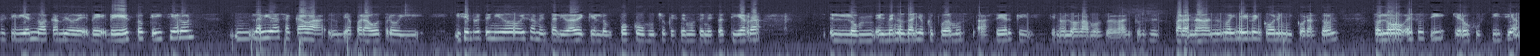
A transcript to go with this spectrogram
recibiendo a cambio de, de esto que hicieron, la vida se acaba de un día para otro y, y siempre he tenido esa mentalidad de que lo poco o mucho que estemos en esta tierra, el menos daño que podamos hacer, que, no lo hagamos, ¿verdad? Entonces, para nada, no hay, no hay rencor en mi corazón, solo eso sí, quiero justicia,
